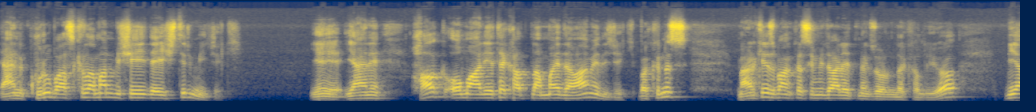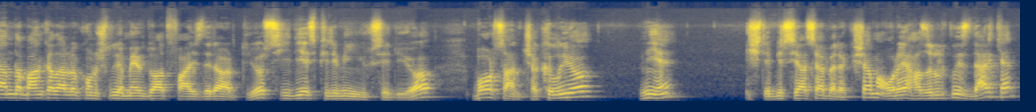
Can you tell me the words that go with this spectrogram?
Yani kuru baskılaman bir şeyi değiştirmeyecek. Yani halk o maliyete katlanmaya devam edecek. Bakınız Merkez Bankası müdahale etmek zorunda kalıyor. Bir anda bankalarla konuşuluyor, mevduat faizleri artıyor, CDS primin yükseliyor, borsan çakılıyor. Niye? İşte bir siyasi haber akışı ama oraya hazırlıklıyız derken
